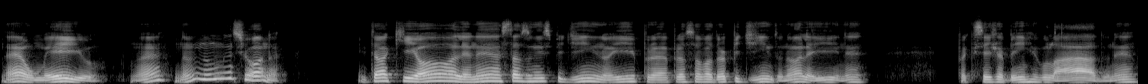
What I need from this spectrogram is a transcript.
né? O meio, né? Não, não menciona. Então aqui, olha, né, Estados Unidos pedindo aí para El Salvador pedindo, né, olha aí, né, para que seja bem regulado, né.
